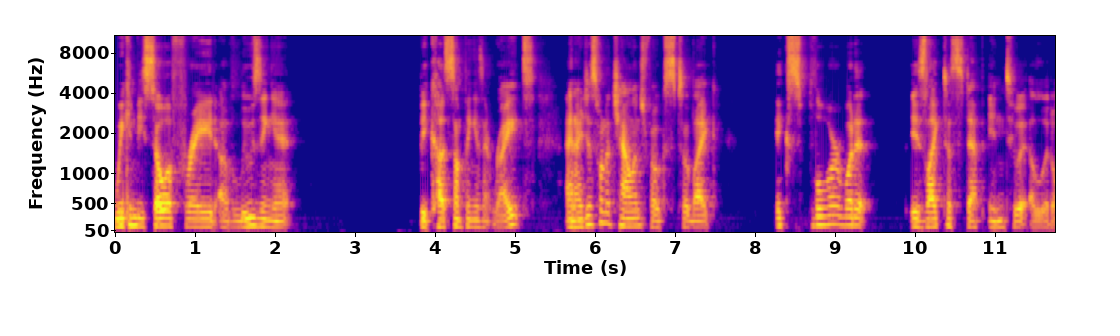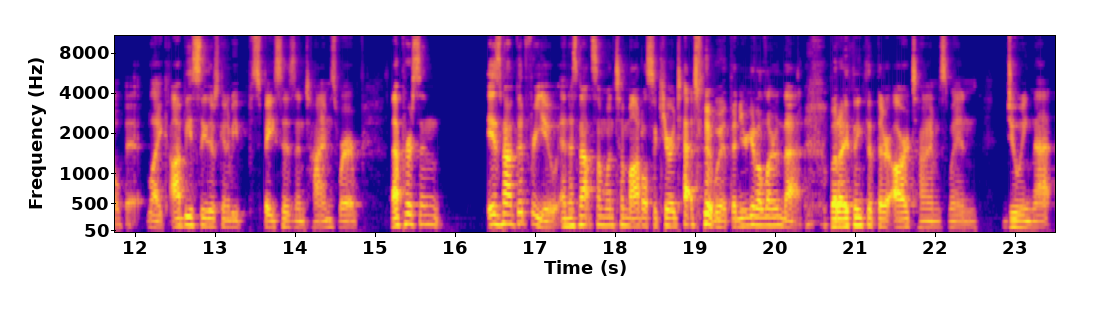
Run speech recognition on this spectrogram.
we can be so afraid of losing it because something isn't right. And I just want to challenge folks to like explore what it is like to step into it a little bit. Like, obviously, there's going to be spaces and times where that person is not good for you and is not someone to model secure attachment with, and you're going to learn that. But I think that there are times when doing that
